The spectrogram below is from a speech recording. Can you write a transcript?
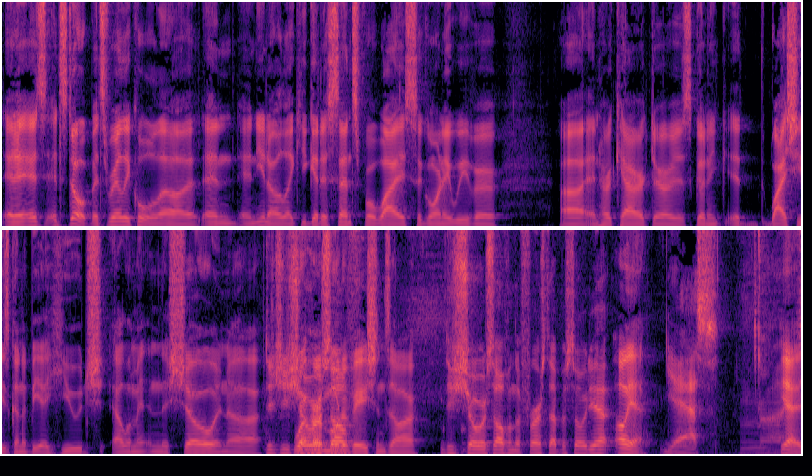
and it's it's dope. It's really cool. Uh, and and you know, like you get a sense for why Sigourney Weaver uh, and her character is gonna why she's gonna be a huge element in this show, and uh, Did she what show her herself? motivations are. Did she show herself in the first episode yet? Oh yeah, Yes. yeah.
